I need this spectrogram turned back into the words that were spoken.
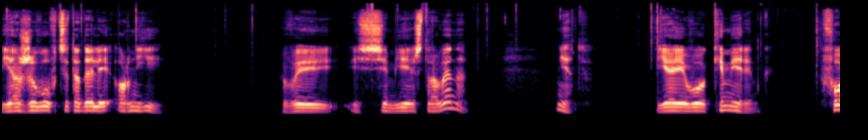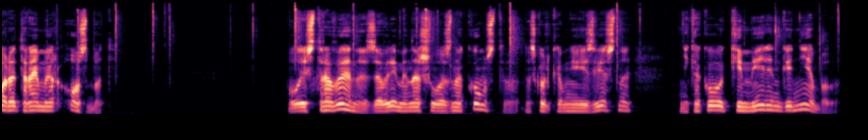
Я живу в цитадели Орньи. Вы из семьи Эстравена? Нет. Я его кемеринг. Форет Ремер Осбот. У Эстравена за время нашего знакомства, насколько мне известно, никакого кемеринга не было.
